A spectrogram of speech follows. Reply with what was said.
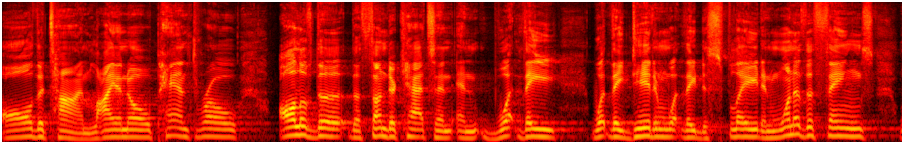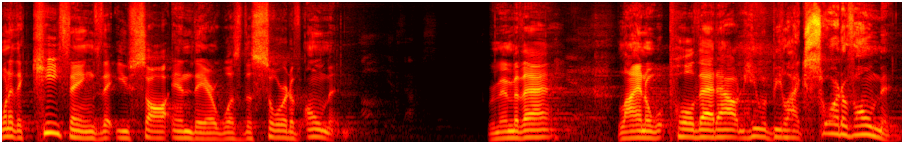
all the time. Lion-O, Panthro, all of the, the Thundercats and, and what they what they did and what they displayed. And one of the things, one of the key things that you saw in there was the sword of omen. Remember that? Lion-O would pull that out and he would be like, Sword of omen,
